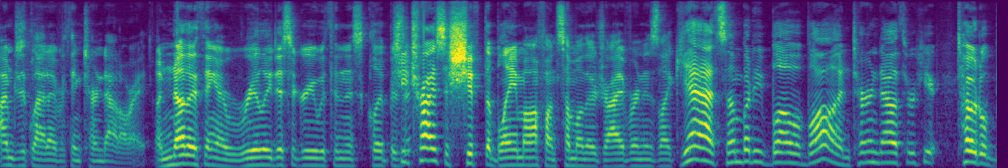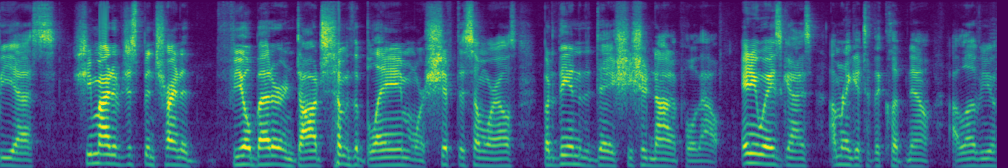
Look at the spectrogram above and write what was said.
I'm just glad everything turned out all right. Another thing I really disagree with in this clip is she tries to shift the blame off on some other driver and is like, yeah, somebody blah, blah, blah, and turned out through here. Total BS. She might have just been trying to feel better and dodge some of the blame or shift to somewhere else. But at the end of the day, she should not have pulled out. Anyways, guys, I'm going to get to the clip now. I love you.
